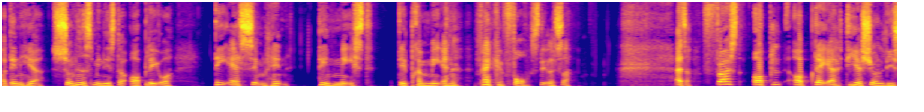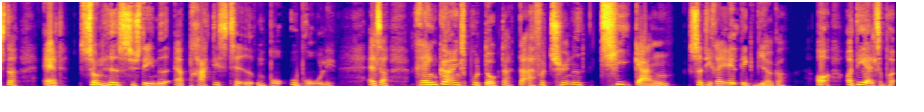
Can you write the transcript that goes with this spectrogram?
og den her sundhedsminister oplever, det er simpelthen det mest deprimerende, man kan forestille sig. Altså, først op, opdager de her journalister, at sundhedssystemet er praktisk taget ubrugeligt. Altså, rengøringsprodukter, der er fortyndet 10 gange, så de reelt ikke virker. Og, og det er altså på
